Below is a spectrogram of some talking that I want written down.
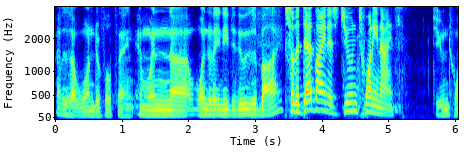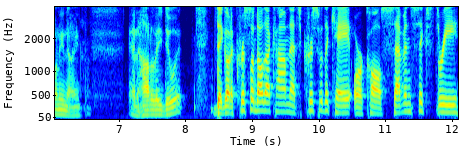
That is a wonderful thing. And when uh, when do they need to do this by? So the deadline is June 29th. June 29th. And how do they do it? They go to chrislindahl.com. That's Chris with a K, or call 763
